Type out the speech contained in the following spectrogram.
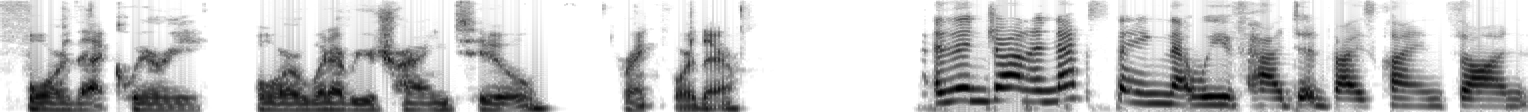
for that query or whatever you're trying to rank for there. And then, John, the next thing that we've had to advise clients on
